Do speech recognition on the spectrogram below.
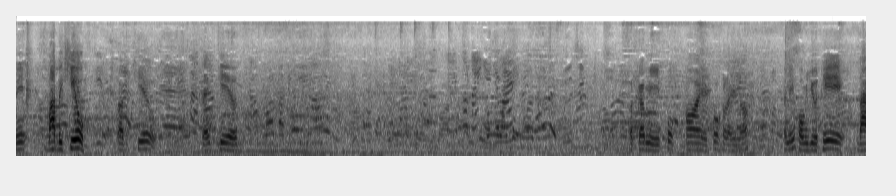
นี่บาร์บีคิวบาร์บีคิว thank you แล้วก็มีพวกอ้อยพวกอะไรเนาะอันนี้ผมอยู่ที่ดา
